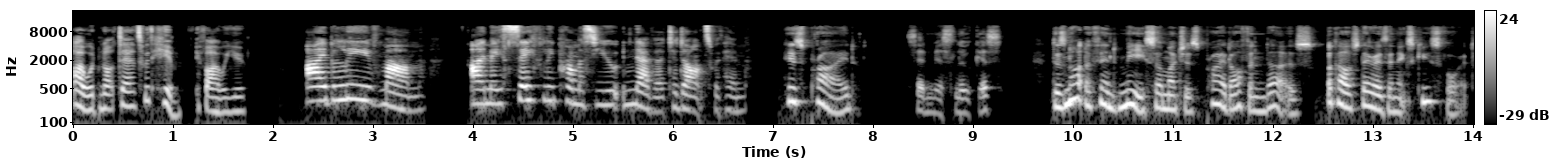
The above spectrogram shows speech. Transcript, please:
"I would not dance with him, if I were you." I believe, ma'am, I may safely promise you never to dance with him." "His pride," said Miss Lucas, "does not offend me so much as pride often does, because there is an excuse for it.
